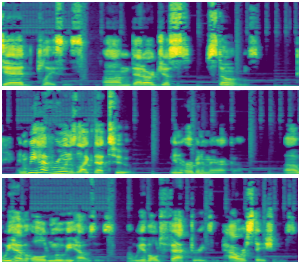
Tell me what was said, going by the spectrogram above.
dead places um, that are just stones. And we have ruins like that too in urban America. Uh, we have old movie houses. Uh, we have old factories and power stations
